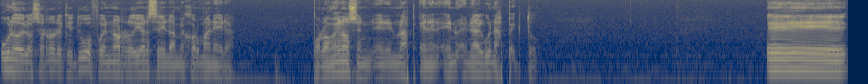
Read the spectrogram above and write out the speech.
uno de los errores que tuvo fue no rodearse de la mejor manera, por lo menos en, en algún aspecto. Eh,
